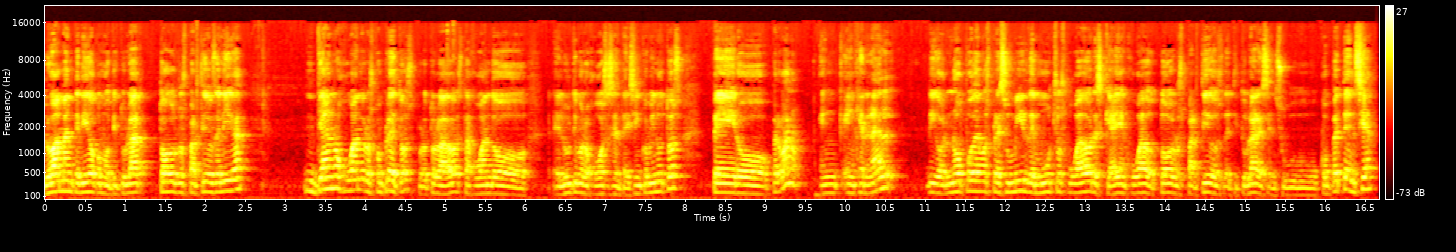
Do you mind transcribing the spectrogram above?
lo ha mantenido como titular todos los partidos de liga, ya no jugando los completos, por otro lado, está jugando, el último lo jugó 65 minutos, pero, pero bueno, en, en general, digo, no podemos presumir de muchos jugadores que hayan jugado todos los partidos de titulares en su competencia,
